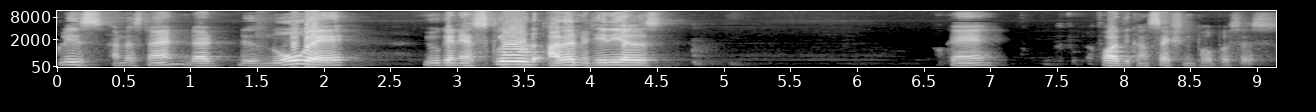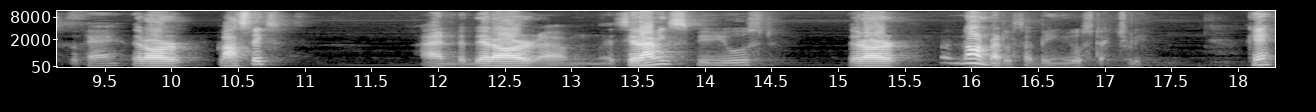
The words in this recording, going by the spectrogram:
Please understand that there is no way you can exclude other materials okay, for the construction purposes. Okay. There are plastics and there are um, ceramics being used, there are non-metals are being used actually. Okay.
